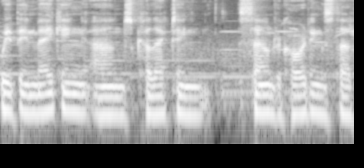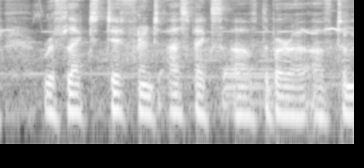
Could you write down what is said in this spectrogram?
we've been making and collecting sound recordings that reflect different aspects of the borough of Dún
